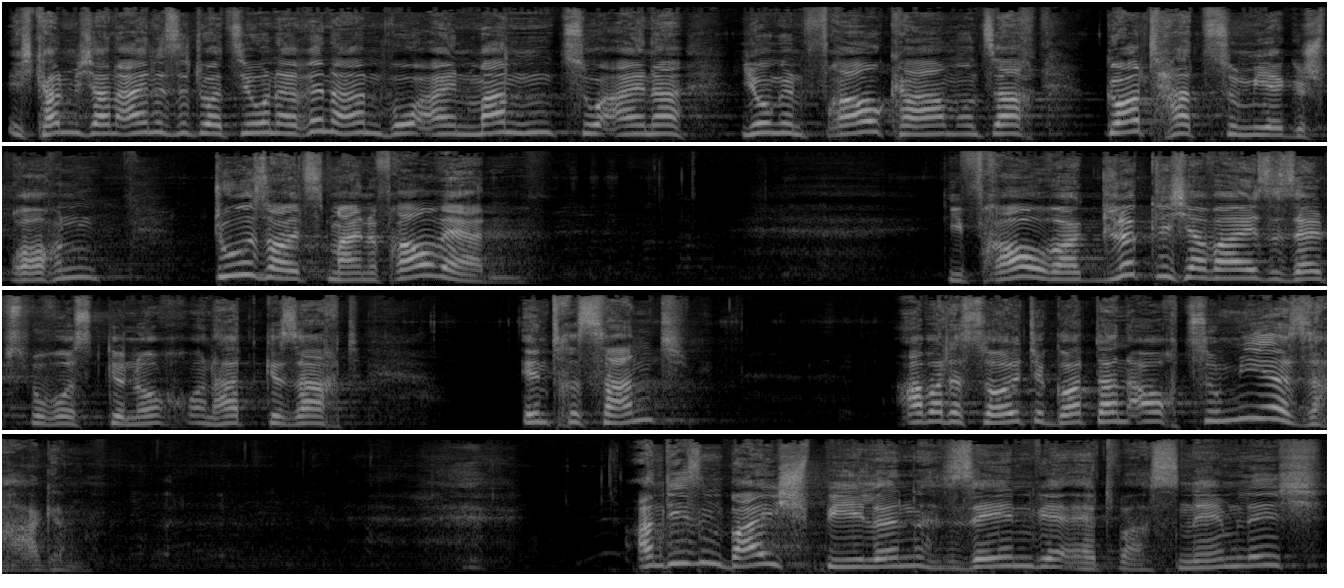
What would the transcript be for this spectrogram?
Ich kann mich an eine Situation erinnern, wo ein Mann zu einer jungen Frau kam und sagt, Gott hat zu mir gesprochen, du sollst meine Frau werden. Die Frau war glücklicherweise selbstbewusst genug und hat gesagt, interessant, aber das sollte Gott dann auch zu mir sagen. An diesen Beispielen sehen wir etwas, nämlich,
